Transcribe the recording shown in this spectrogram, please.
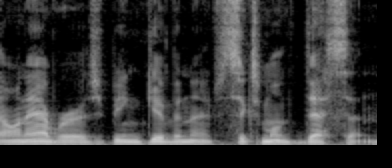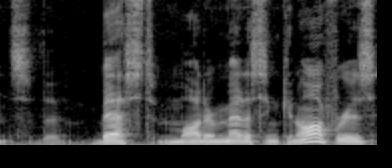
on average, being given a six-month death sentence. The best modern medicine can offer is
